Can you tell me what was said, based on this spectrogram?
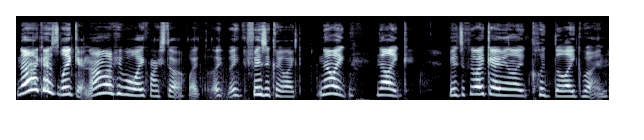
Not like guys like it. Not a lot of people like my stuff. Like, like, like physically, like, not like, not like Basically, like, I mean, like, click the like button.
